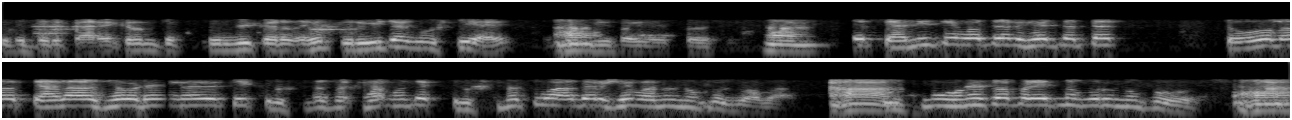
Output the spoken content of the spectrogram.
कुठेतरी कार्यक्रम पूर्वी करत हे पूर्वीच्या गोष्टी आहेत. तर त्यांनी ते वचन घेतलं तर तो ल- त्याला असं वाटायला की कृष्ण सखामध्ये कृष्ण तू आदर्श मानू नकोस बाबा. कृष्ण होण्याचा प्रयत्न करू नकोस. हा.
